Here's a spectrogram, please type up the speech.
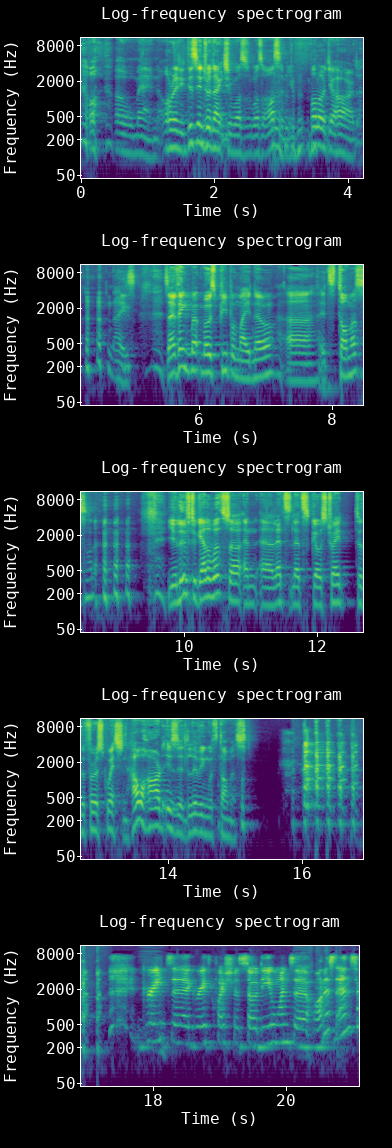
oh, oh, man, already this introduction was was awesome. You followed your heart. nice. So I think most people might know uh, it's Thomas. you live together with. So and uh, let's let's go straight to the first question. How hard is it living with Thomas? Great, uh, great question. So, do you want an honest answer,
